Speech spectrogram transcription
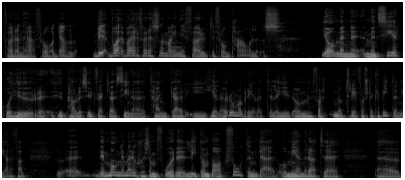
för den här frågan. Vad, vad är det för resonemang ni för utifrån Paulus? Ja, men man ser på hur, hur Paulus utvecklar sina tankar i hela Romarbrevet, eller i de, för, de tre första kapitlen i alla fall. Då, eh, Det är många människor som får lite om bakfoten där och menar att, eh, eh,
